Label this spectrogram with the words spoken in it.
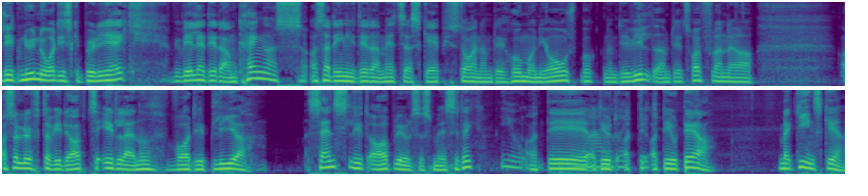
lidt nye nordiske bølge, ikke? Vi vælger det, der er omkring os, og så er det egentlig det, der er med til at skabe historien, om det er hummeren i Aarhusbugten, om det er vildt, om det er trøflerne, og, og så løfter vi det op til et eller andet, hvor det bliver sansligt og oplevelsesmæssigt, ikke? Jo, og, det, og, det, er jo- og, det, og det er jo der, magien sker,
